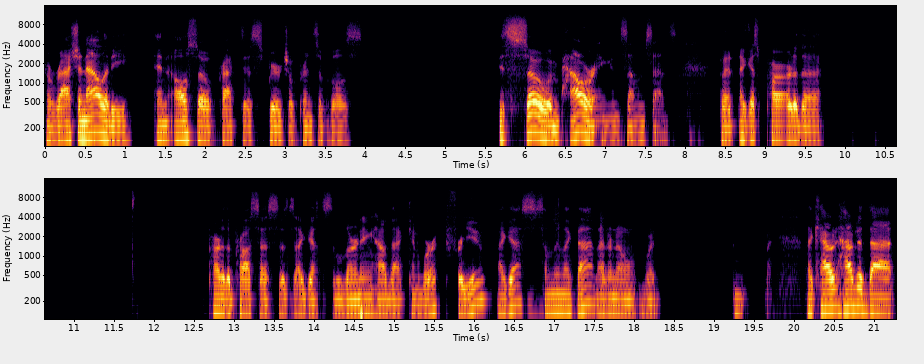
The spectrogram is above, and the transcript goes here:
or rationality and also practice spiritual principles is so empowering in some sense. But i guess part of the part of the process is i guess learning how that can work for you i guess Mhm. something like that. I don't know what like how how did that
